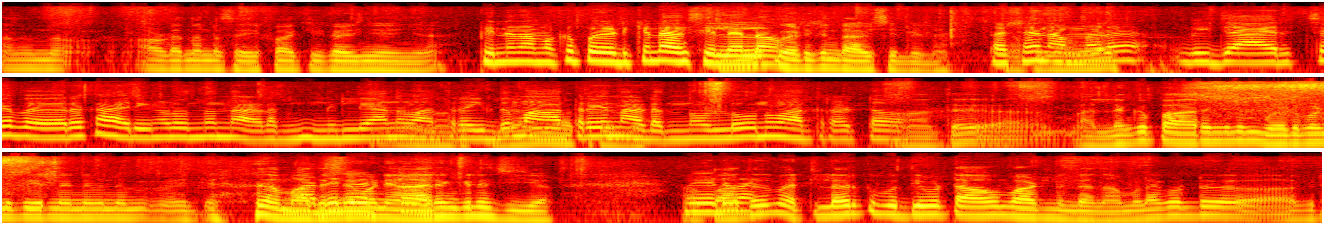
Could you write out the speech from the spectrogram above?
അതൊന്ന് അവിടെ നല്ല സേഫ് ആക്കി കഴിഞ്ഞു കഴിഞ്ഞാൽ പിന്നെ നമുക്ക് പേടിക്കേണ്ട ആവശ്യമില്ലല്ലോ. പേടിക്കേണ്ട ആവശ്യമില്ലല്ലോ. പക്ഷെ നമ്മൾ വിചാരിച്ച വേറെ കാര്യങ്ങളൊന്നും നടന്നില്ല എന്ന് മാത്രം. ഇത് മാത്രമേ നടന്നുള്ളൂ എന്ന് മാത്രം കേട്ടോ. അത് അല്ലെങ്കിൽ ഇപ്പോൾ ആരെങ്കിലും വീട് പണി തീരുന്നതിന് പിന്നെ പണി ആരെങ്കിലും ചെയ്യോ? അപ്പോൾ അത് മറ്റുള്ളവർക്ക് ബുദ്ധിമുട്ടാവാൻ പാടില്ല നമ്മളെ കൊണ്ട് അവർ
